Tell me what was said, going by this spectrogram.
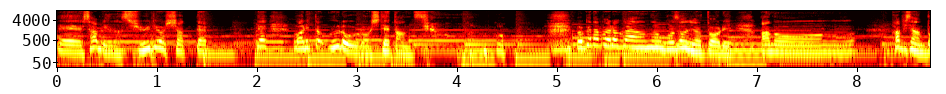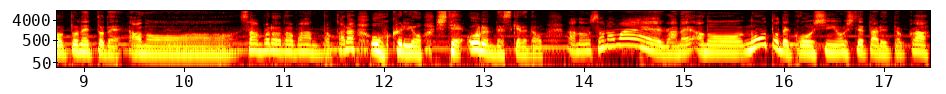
えー、サービスが終了しちゃって。で割とうろうろしてたんですよ。僕のブログはあのご存知の通りあのー、ハピさん .net で、あのー、サンブロードバンドからお送りをしておるんですけれど、あの、その前がね、あのー、ノートで更新をしてたりとか、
